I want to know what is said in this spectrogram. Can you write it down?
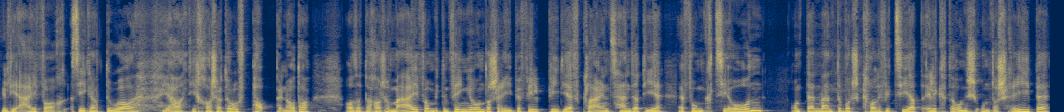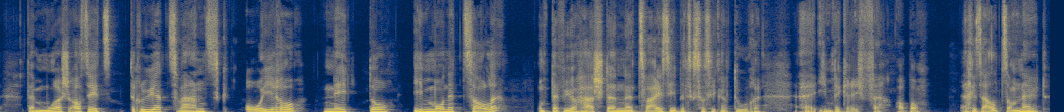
weil die einfache Signatur, ja, die kannst du ja draufpappen, oder? Oder da kannst du am iPhone mit dem Finger unterschreiben. Viele PDF-Clients haben ja die eine Funktion, und dann, wenn du qualifiziert elektronisch unterschreiben dann musst du also jetzt 23 Euro netto im Monat zahlen. Und dafür hast du dann 72 so Signaturen äh, inbegriffen. Aber bisschen seltsam, nicht?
